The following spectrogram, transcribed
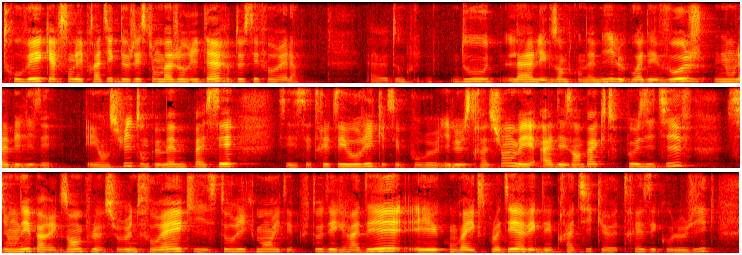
trouver quelles sont les pratiques de gestion majoritaire de ces forêts-là. donc, d'où là l'exemple qu'on a mis, le bois des Vosges non labellisé. Et ensuite, on peut même passer, c'est très théorique, c'est pour illustration, mais à des impacts positifs si on est par exemple sur une forêt qui historiquement était plutôt dégradée et qu'on va exploiter avec des pratiques euh, très écologiques euh,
